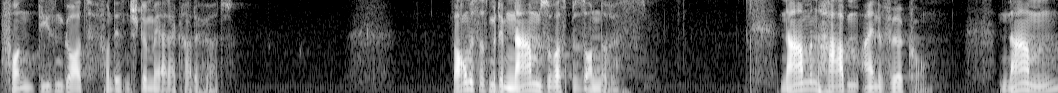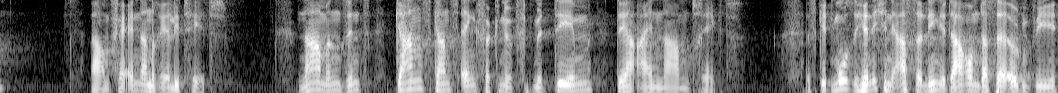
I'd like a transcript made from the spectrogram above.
von diesem Gott, von dessen Stimme er da gerade hört. Warum ist das mit dem Namen so was Besonderes? Namen haben eine Wirkung. Namen äh, verändern Realität. Namen sind ganz, ganz eng verknüpft mit dem, der einen Namen trägt. Es geht Mose hier nicht in erster Linie darum, dass er irgendwie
